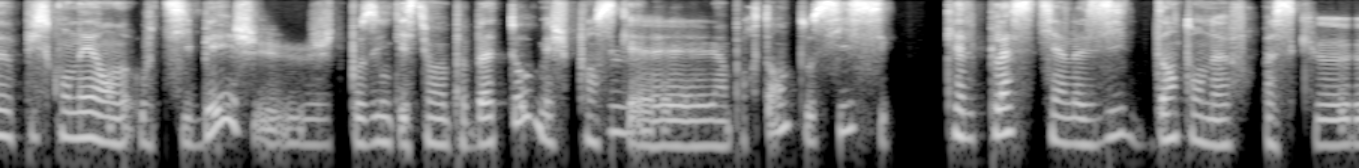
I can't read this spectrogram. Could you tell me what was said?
euh, puisqu'on est au Tibet, je, vais te poser une question un peu bateau, mais je pense mm. qu'elle est importante aussi. C'est quelle place tient l'Asie dans ton œuvre? Parce que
